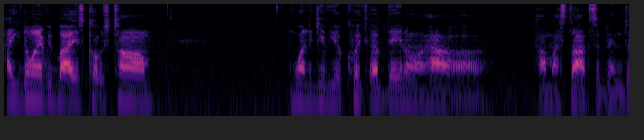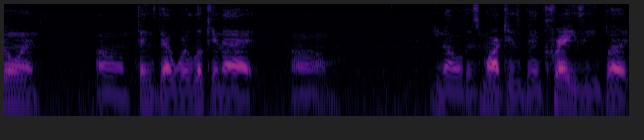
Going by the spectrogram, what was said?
How you doing, everybody? It's Coach Tom. Want to give you a quick update on how uh, how my stocks have been doing, um, things that we're looking at. Um, you know, this market has been crazy, but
